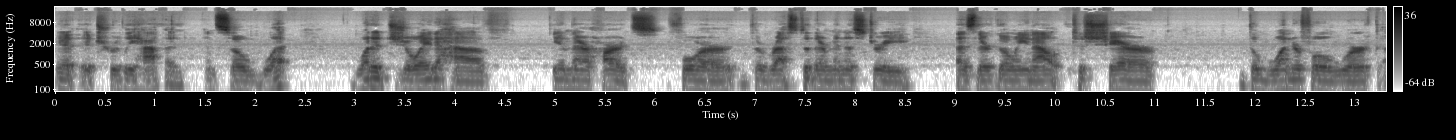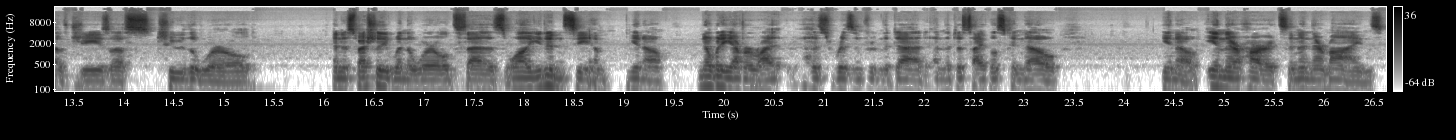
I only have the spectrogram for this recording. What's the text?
It, it truly happened. And so what what a joy to have in their hearts for the rest of their ministry as they're going out to share the wonderful work of Jesus to the world. And especially when the world says, well, you didn't see him, you know, nobody ever ri- has risen from the dead. And the disciples can know, you know, in their hearts and in their minds,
